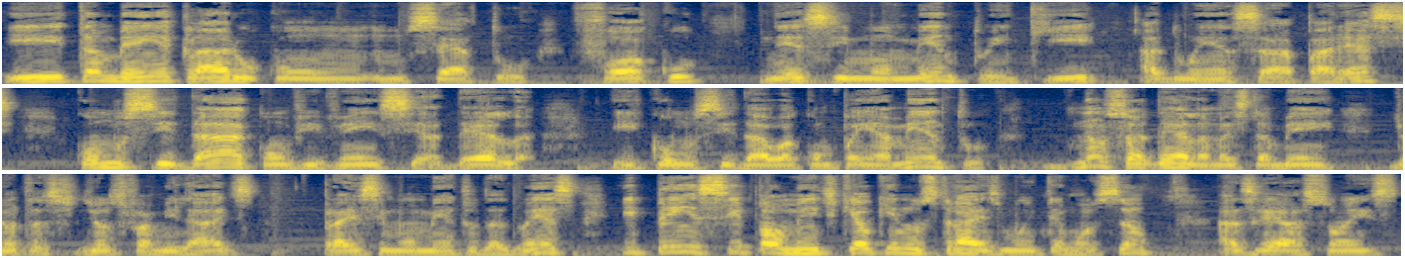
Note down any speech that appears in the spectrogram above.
e também, é claro, com um certo foco nesse momento em que a doença aparece, como se dá a convivência dela e como se dá o acompanhamento, não só dela, mas também de, outras, de outros familiares, para esse momento da doença e principalmente, que é o que nos traz muita emoção, as reações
